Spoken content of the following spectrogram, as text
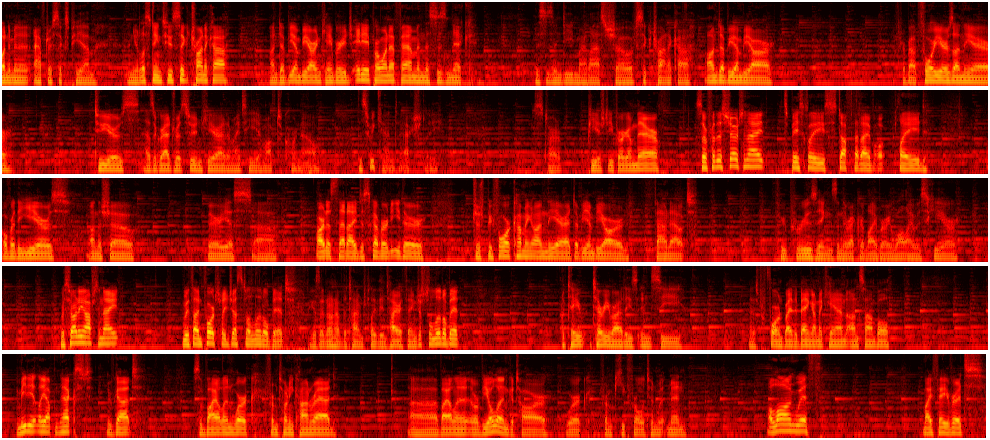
one minute after 6 p.m., and you're listening to Sigtronica on WMBR in Cambridge, 88.1 FM, and this is Nick. This is indeed my last show of Sigtronica on WMBR. After about four years on the air, two years as a graduate student here at MIT, I'm off to Cornell this weekend, to actually. Start a PhD program there. So for this show tonight, it's basically stuff that I've played over the years on the show. Various uh, artists that I discovered either just before coming on the air at WMBR, found out through perusings in the record library while I was here. We're starting off tonight with unfortunately just a little bit, because I don't have the time to play the entire thing, just a little bit of Ter- Terry Riley's In C, as performed by the Bang on a Can Ensemble. Immediately up next, we've got some violin work from Tony Conrad, uh, violin or viola and guitar work from Keith Fullerton Whitman, along with my favorites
